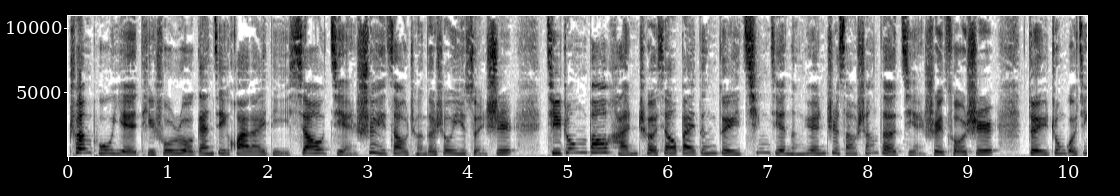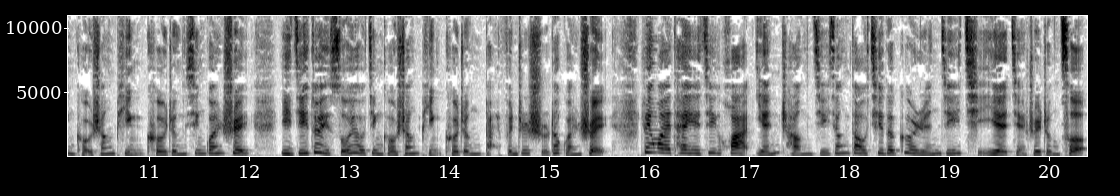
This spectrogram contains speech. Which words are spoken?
川普也提出若干计划来抵消减税造成的收益损失，其中包含撤销拜登对清洁能源制造商的减税措施，对中国进口商品苛征新关税，以及对所有进口商品苛征百分之十的关税。另外，他也计划延长即将到期的个人及企业减税政策。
